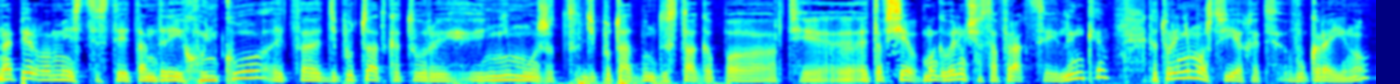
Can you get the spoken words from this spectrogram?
На первом месте стоит Андрей Хунько. Это депутат, который не может... Депутат Бундестага партии. Это все... Мы говорим сейчас о фракции Линке, который не может въехать в Украину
